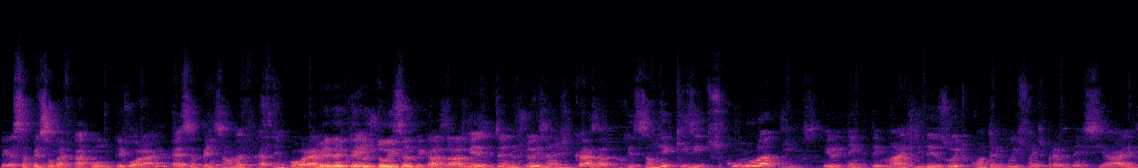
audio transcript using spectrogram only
essa pessoa vai ficar como? Temporária? Essa pensão vai ficar temporária. Mesmo porque- tendo os dois anos de casado, Mesmo tendo os dois anos de casado, porque são requisitos cumulativos. Ele tem que ter mais de 18 contribuições previdenciárias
